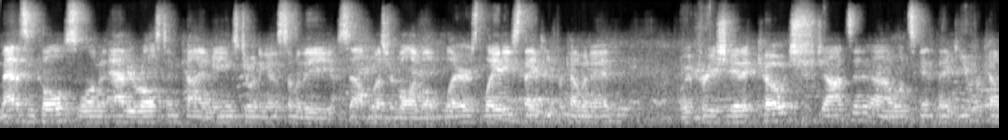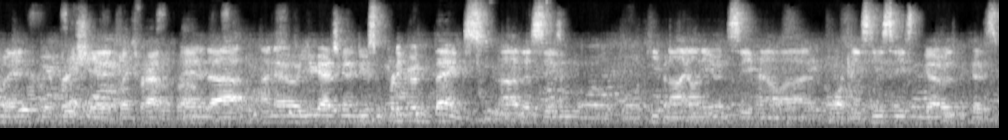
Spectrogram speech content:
Madison Coles, along with Abby Ralston, Kai Means, joining us, some of the Southwestern volleyball players. Ladies, thank you for coming in. We appreciate it. Coach Johnson, uh, once again, thank you for coming in. We appreciate it. Thanks for having us, Rob. And uh, I know you guys are going to do some pretty good things uh, this season. We'll, we'll keep an eye on you and see how uh, ORVC season goes because,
